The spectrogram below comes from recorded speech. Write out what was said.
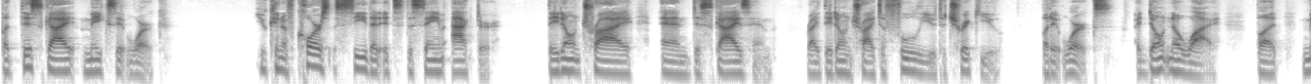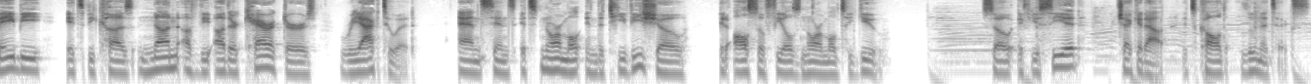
But this guy makes it work. You can, of course, see that it's the same actor. They don't try and disguise him, right? They don't try to fool you, to trick you, but it works. I don't know why, but maybe it's because none of the other characters react to it. And since it's normal in the TV show, it also feels normal to you. So if you see it, check it out. It's called Lunatics.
